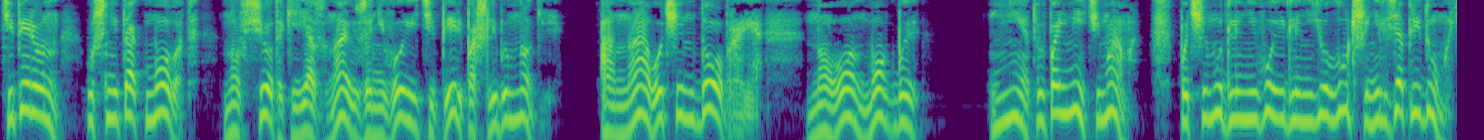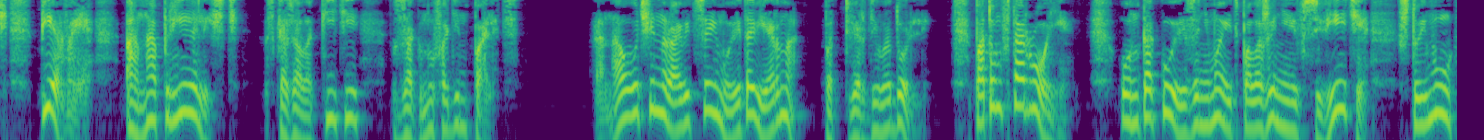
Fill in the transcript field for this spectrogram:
Теперь он уж не так молод, но все-таки я знаю за него, и теперь пошли бы многие. Она очень добрая, но он мог бы... Нет, вы поймите, мама, почему для него и для нее лучше нельзя придумать. Первое, она прелесть, сказала Кити, загнув один палец. Она очень нравится ему, это верно, подтвердила Долли. Потом второе, Он такое занимает положение в свете, что ему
